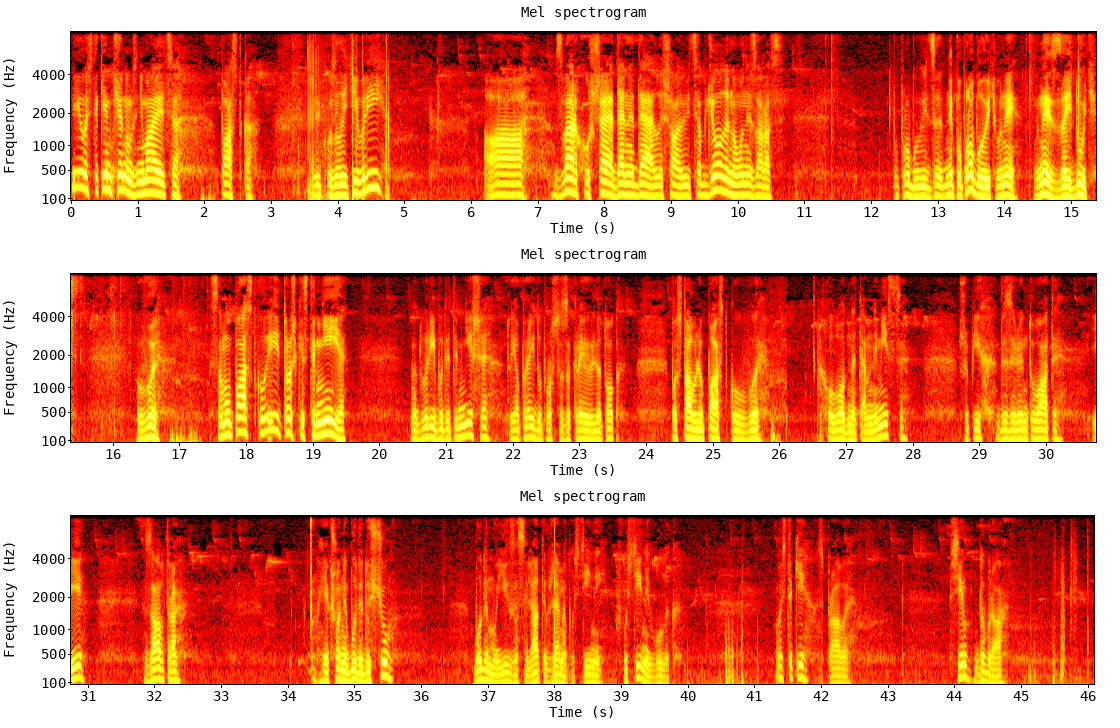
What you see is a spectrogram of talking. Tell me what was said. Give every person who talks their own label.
Speaker 1: ось таким чином знімається пастка, в яку залетів рій. А зверху ще де-не-де лишаються бджоли, але вони зараз попробують, не попробують, вони вниз зайдуть в саму пастку і трошки стемніє. На дворі буде темніше, то я прийду, просто закрию льоток, поставлю пастку в холодне темне місце, щоб їх дезорієнтувати. І завтра, якщо не буде дощу, будемо їх заселяти вже на постійний, в постійний вулик. Ось такі справи. Всім добра.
